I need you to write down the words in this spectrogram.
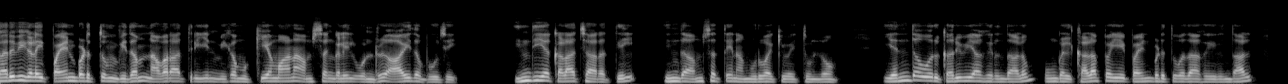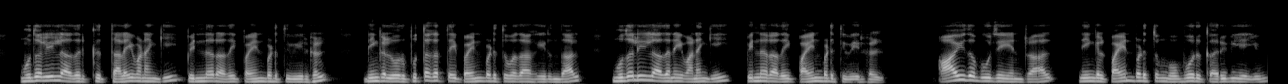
கருவிகளை பயன்படுத்தும் விதம் நவராத்திரியின் மிக முக்கியமான அம்சங்களில் ஒன்று ஆயுத பூஜை. இந்திய கலாச்சாரத்தில் இந்த அம்சத்தை நாம் உருவாக்கி வைத்துள்ளோம். எந்த ஒரு கருவியாக இருந்தாலும் உங்கள் கலப்பையை பயன்படுத்துவதாக இருந்தால். முதலில் அதற்கு தலைவணங்கி பின்னர் அதை பயன்படுத்துவீர்கள். நீங்கள் ஒரு புத்தகத்தை பயன்படுத்துவதாக இருந்தால். முதலில் அதனை வணங்கி பின்னர் அதை பயன்படுத்துவீர்கள். ஆயுத பூஜை என்றால் நீங்கள் பயன்படுத்தும் ஒவ்வொரு கருவியையும்.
